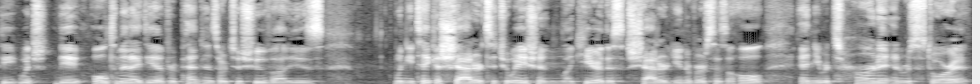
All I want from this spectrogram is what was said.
the which the ultimate idea of repentance or teshuva is when you take a shattered situation, like here, this shattered universe as a whole, and you return it and restore it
